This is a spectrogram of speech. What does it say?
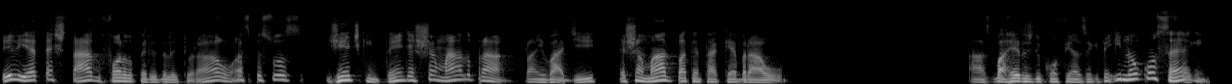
ele é testado fora do período eleitoral. As pessoas, gente que entende, é chamado para invadir, é chamado para tentar quebrar o, as barreiras de confiança que tem e não conseguem.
